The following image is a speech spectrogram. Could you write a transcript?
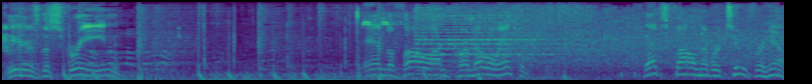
Here's the screen. And the foul on Carmelo Anthony. That's foul number two for him.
